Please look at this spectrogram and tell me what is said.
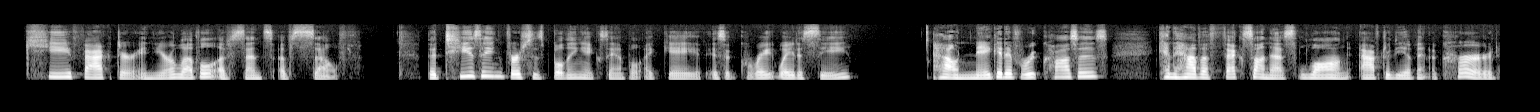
key factor in your level of sense of self. The teasing versus bullying example I gave is a great way to see how negative root causes can have effects on us long after the event occurred.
